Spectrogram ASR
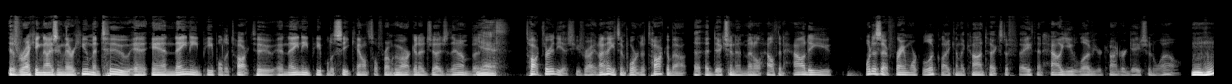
is recognizing they're human too, and, and they need people to talk to, and they need people to seek counsel from who aren't going to judge them, but Yes. talk through the issues, right? And I think it's important to talk about uh, addiction and mental health, and how do you, what does that framework look like in the context of faith, and how you love your congregation well Mm-hmm.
